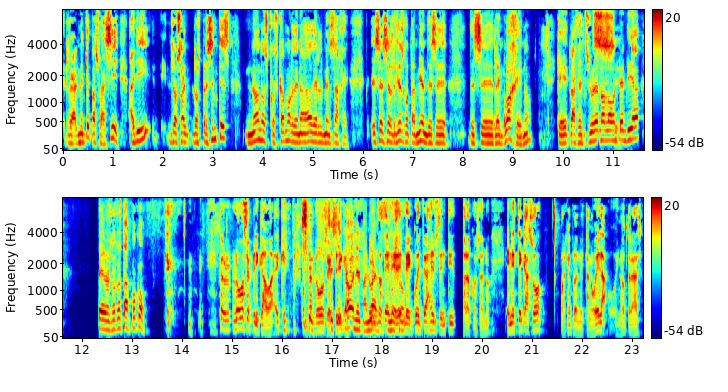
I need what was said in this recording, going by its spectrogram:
realmente pasó así. Allí los, los presentes no nos coscamos de nada del mensaje. Ese es el riesgo también de ese, de ese lenguaje, ¿no? Que la censura no lo Sí. entendía, pero nosotros tampoco. Pero luego se explicaba, es que estas cosas luego se sí, sí, explican. no, en el manual, y entonces le, le encuentras el sentido a las cosas, ¿no? En este caso, por ejemplo, en esta novela o en otras,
